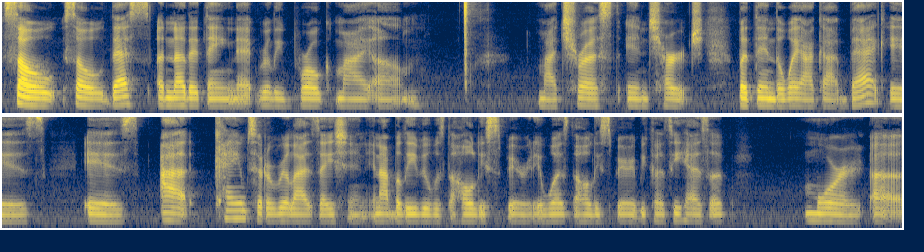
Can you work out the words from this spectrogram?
So so that's another thing that really broke my um my trust in church. But then the way I got back is is I came to the realization and I believe it was the Holy Spirit. It was the Holy Spirit because he has a more uh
